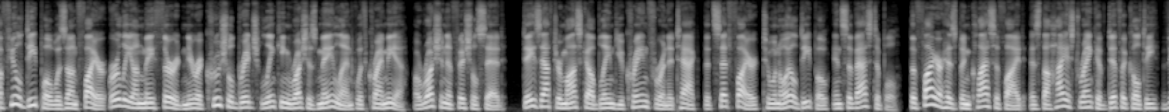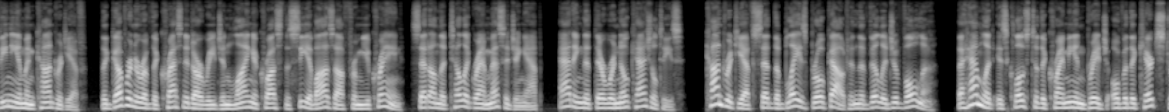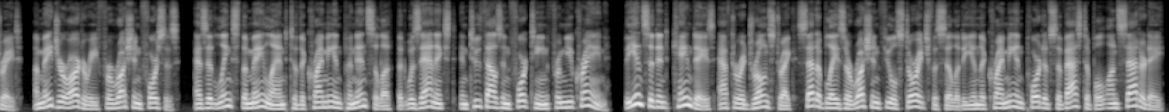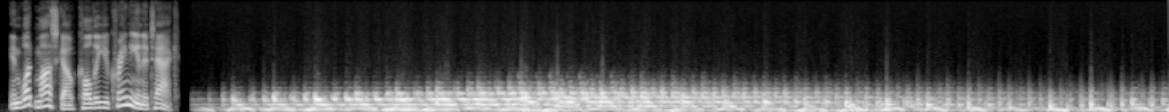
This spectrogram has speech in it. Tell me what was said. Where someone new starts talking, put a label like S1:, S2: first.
S1: A fuel depot was on fire early on May 3 near a crucial bridge linking Russia's mainland with Crimea, a Russian official said, days after Moscow blamed Ukraine for an attack that set fire to an oil depot in Sevastopol. The fire has been classified as the highest rank of difficulty. Veniamin Kondratyev, the governor of the Krasnodar region lying across the Sea of Azov from Ukraine, said on the Telegram messaging app, adding that there were no casualties. Kondratyev said the blaze broke out in the village of Volna. The hamlet is close to the Crimean Bridge over the Kerch Strait, a major artery for Russian forces, as it links the mainland to the Crimean Peninsula that was annexed in 2014 from Ukraine. The incident came days after a drone strike set ablaze a Russian fuel storage facility in the Crimean port of Sevastopol on Saturday, in what Moscow called a Ukrainian attack.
